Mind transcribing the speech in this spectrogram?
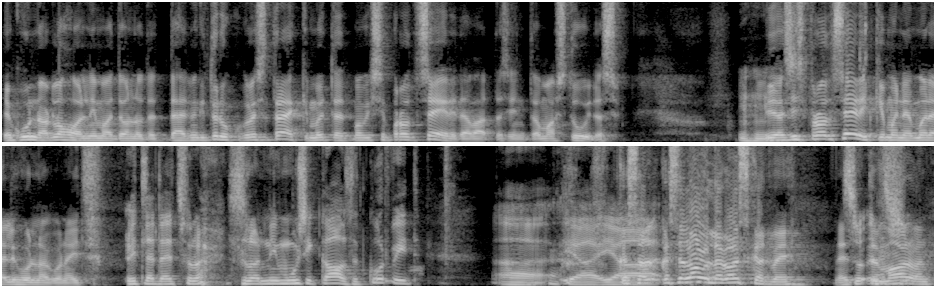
ja Gunnar Lohol niimoodi olnud, et lähed mingi tüdrukuga lihtsalt rääkima, ütled, et ma võiksin produtseerida, vaata sind oma stuudios mm. -hmm. ja siis produtseeridki mõne, mõnel juhul nagu neid. ütled, et sul on, sul on nii musikaalsed kurvid uh, ja, ja. kas sa, kas sa laulda ka oskad või? et ma arvan,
